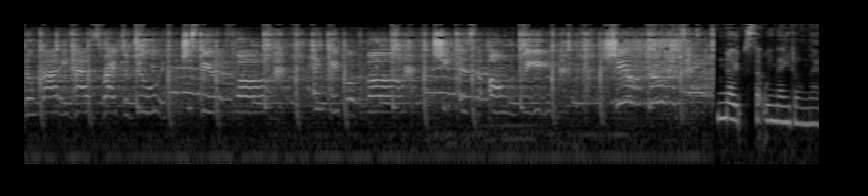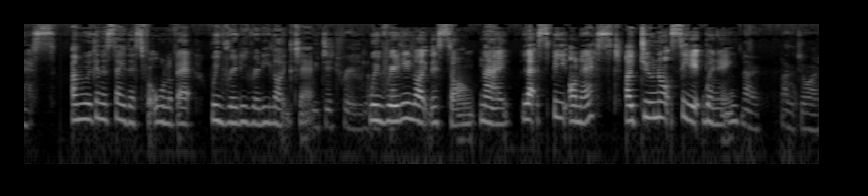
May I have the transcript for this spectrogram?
Nobody has right to do it. She's beautiful and capable. She is her own being. She'll do it. Notes that we made on this. And we're going to say this for all of it. We really, really liked it. we did really like We it. really like this song. Now, let's be honest. I do not see it winning. No, neither do I.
